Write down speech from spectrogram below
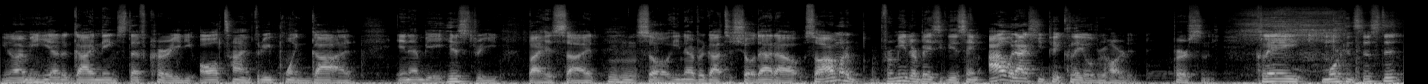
You know, what I mean, he had a guy named Steph Curry, the all-time three-point god in NBA history, by his side. Mm-hmm. So he never got to show that out. So I'm gonna, for me, they're basically the same. I would actually pick Klay over Harden personally. Klay more consistent.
